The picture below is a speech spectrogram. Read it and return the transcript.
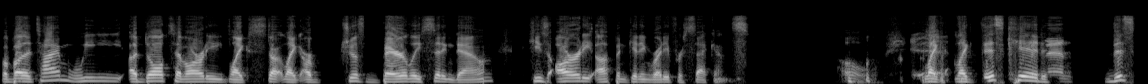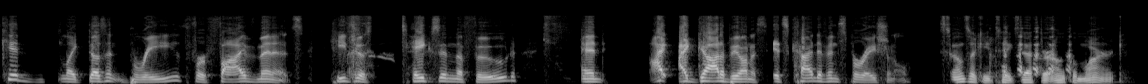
but by the time we adults have already like start like are just barely sitting down, he's already up and getting ready for seconds. Oh shit. Like like this kid, man. this kid like doesn't breathe for five minutes. He just takes in the food, and I I gotta be honest, it's kind of inspirational. Sounds like he takes after Uncle Mark.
